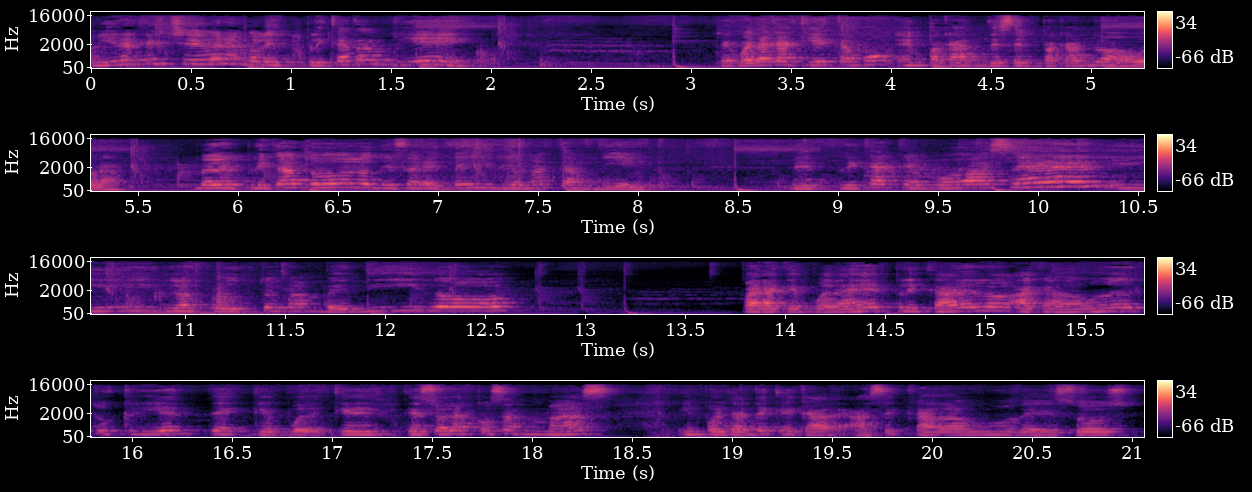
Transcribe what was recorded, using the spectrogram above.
mira qué chévere, me lo explica también. Recuerda que aquí estamos desempacando ahora. Me lo explica todos los diferentes idiomas también. Me explica qué puedo hacer y los productos más vendidos para que puedas explicarlo a cada uno de tus clientes que, son las cosas más importantes que hace cada uno de esos,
